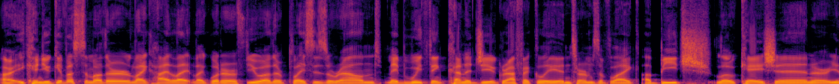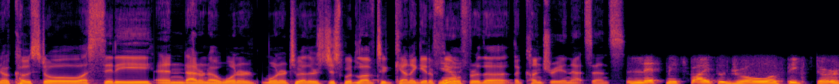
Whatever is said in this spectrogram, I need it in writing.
All right, can you give us some other like highlight? Like, what are a few other places around? Maybe we think kind of geographically in terms of like a beach location or you know coastal, a city, and I don't know one or one or two others. Just would love to kind of get a feel yeah. for the the country in that sense. Let me try to draw a picture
